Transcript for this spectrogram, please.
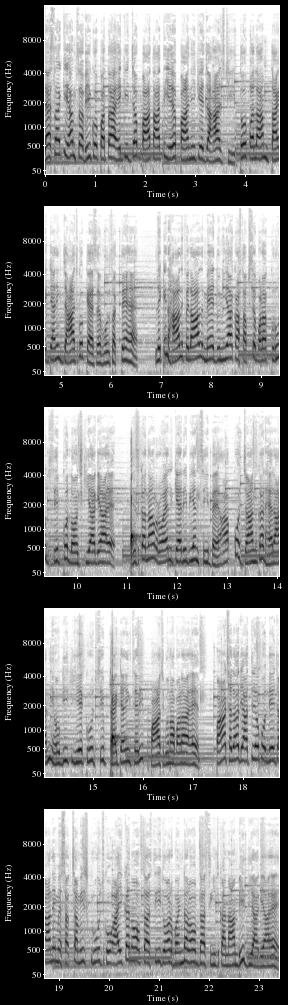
जैसा कि हम सभी को पता है कि जब बात आती है पानी के जहाज़ की तो भला हम टाइटैनिक जहाज़ को कैसे भूल सकते हैं? लेकिन हाल फ़िलहाल में दुनिया का सबसे बड़ा क्रूज शिप को लॉन्च किया गया है, जिसका नाम रॉयल कैरिबियन शिप है। आपको जानकर हैरानी होगी कि ये क्रूज शिप टाइटैनिक से भी पाँच गुना बड़ा है। पाँच हज़ार यात्रियों को ले जाने में सक्षम इस क्रूज को आइकन ऑफ़ द सीज और वंडर ऑफ़ द सीज का नाम भी दिया गया है।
